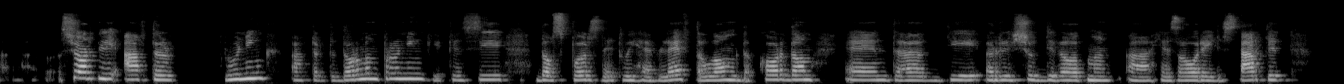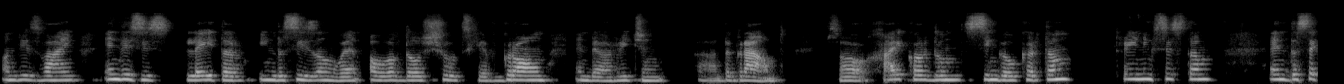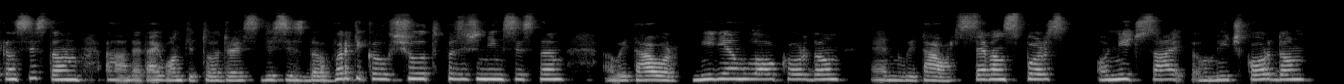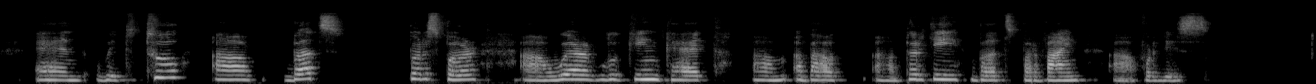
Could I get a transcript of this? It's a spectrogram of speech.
shortly after pruning, after the dormant pruning, you can see those spurs that we have left along the cordon and uh, the early shoot development uh, has already started on this vine. And this is later in the season when all of those shoots have grown and they are reaching uh, the ground. So high cordon single curtain training system. And the second system uh, that I wanted to address, this is the vertical shoot positioning system uh, with our medium low cordon and with our seven spurs on each side, on each cordon, and with two uh, buds per spur, uh, we're looking at um, about uh, 30 buds per vine uh, for this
